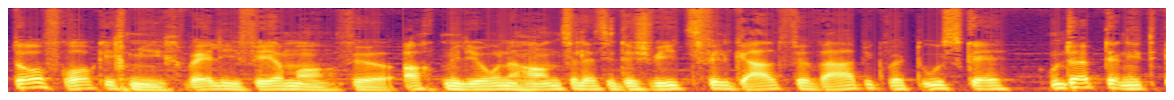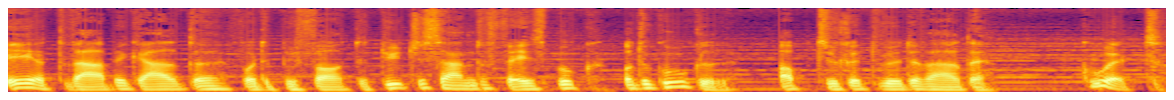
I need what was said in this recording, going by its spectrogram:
Da frage ich mich, welche Firma für 8 Millionen Hanseles in der Schweiz viel Geld für Werbung wird ausgeben und ob denn nicht eher die Werbegelder von den privaten deutschen Sender Facebook oder Google abzügelt würden werden. Gut,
